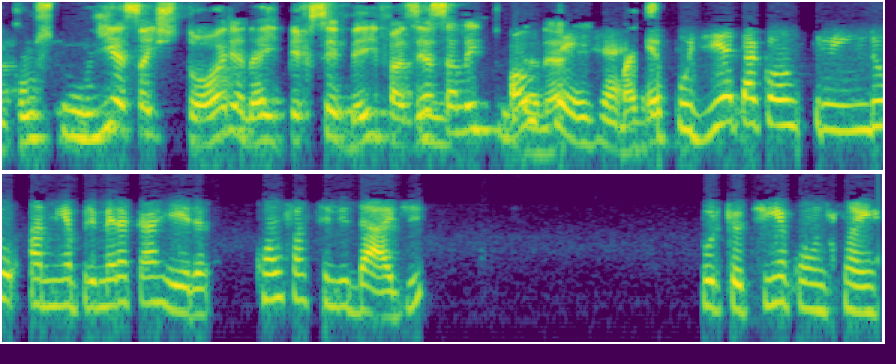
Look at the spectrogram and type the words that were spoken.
Sim. construir essa história, né? E perceber e fazer Sim. essa leitura. Ou né? seja, Mas... eu podia estar tá construindo a minha primeira carreira com facilidade, porque eu tinha condições,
